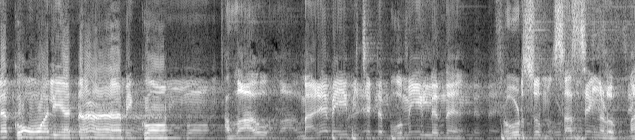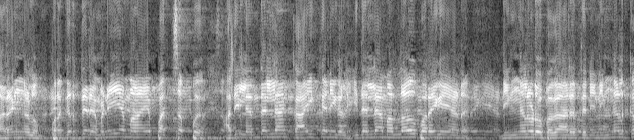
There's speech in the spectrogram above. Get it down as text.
لكم ولأنعامكم അള്ളാഹു മഴ പെയ്യിപ്പിച്ചിട്ട് ഭൂമിയിൽ നിന്ന് ഫ്രൂട്ട്സും സസ്യങ്ങളും മരങ്ങളും പ്രകൃതി രമണീയമായ പച്ചപ്പ് അതിൽ എന്തെല്ലാം കായ്ക്കനികൾ ഇതെല്ലാം അള്ളാഹു പറയുകയാണ് നിങ്ങളുടെ ഉപകാരത്തിന് നിങ്ങൾക്ക്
